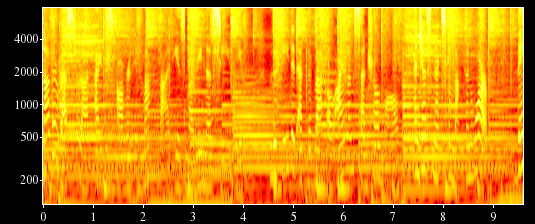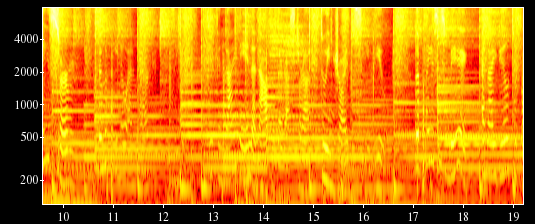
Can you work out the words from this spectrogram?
Another restaurant I discovered in Mactan is Marina Seaview, located at the back of Island Central Mall and just next to Mactan Wharf. They serve Filipino and American cuisine. You can dine in and out of the restaurant to enjoy the sea view. The place is big and ideal to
